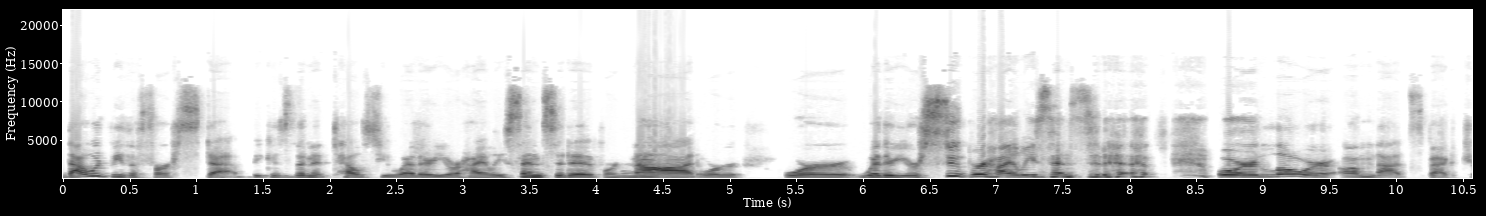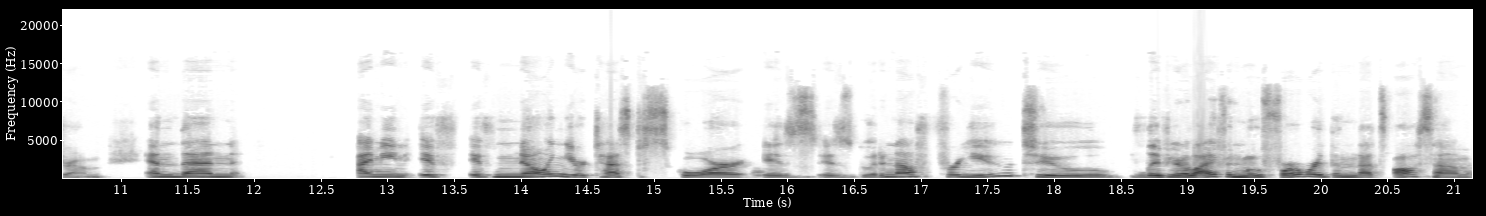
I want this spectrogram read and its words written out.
That would be the first step because then it tells you whether you're highly sensitive or not, or or whether you're super highly sensitive or lower on that spectrum. And then I mean, if if knowing your test score is is good enough for you to live your life and move forward, then that's awesome.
